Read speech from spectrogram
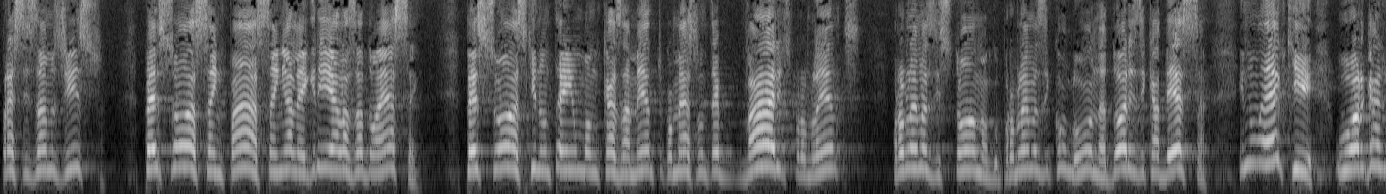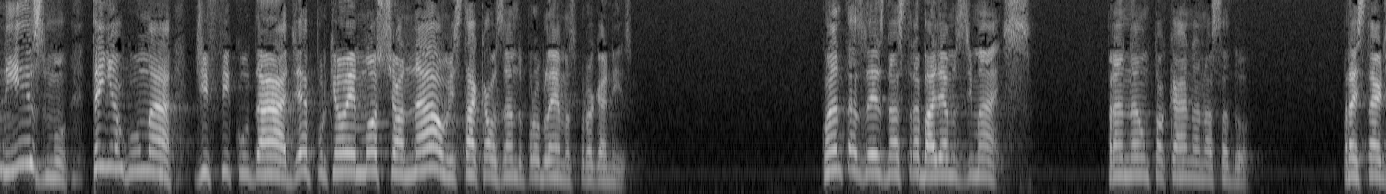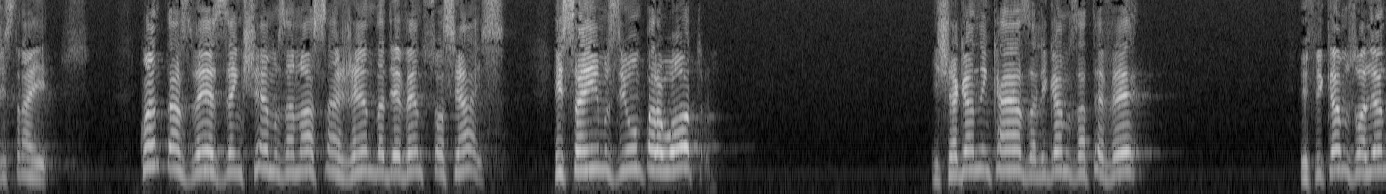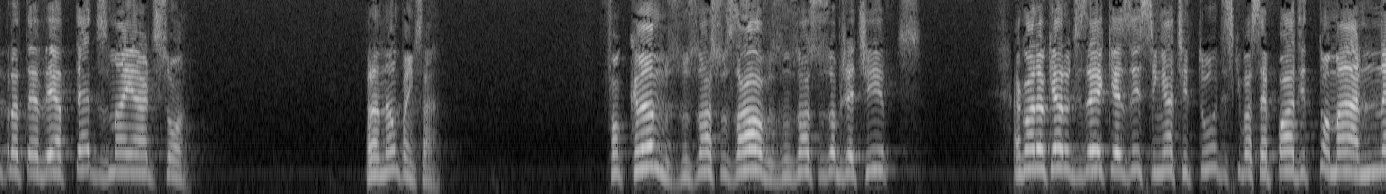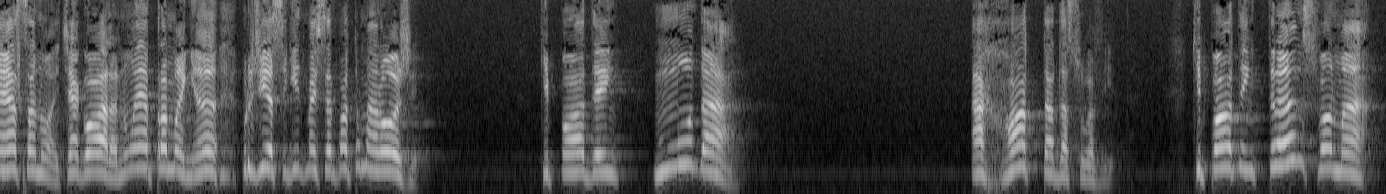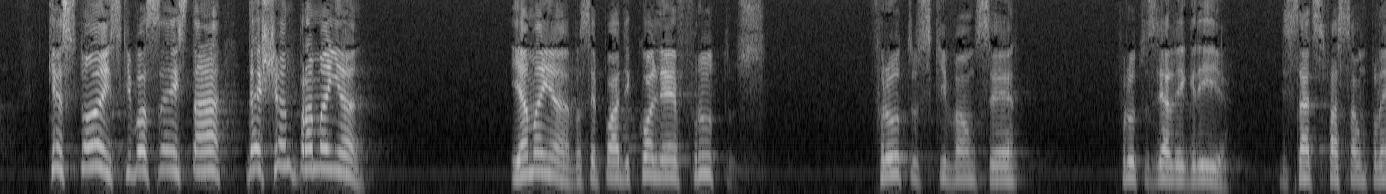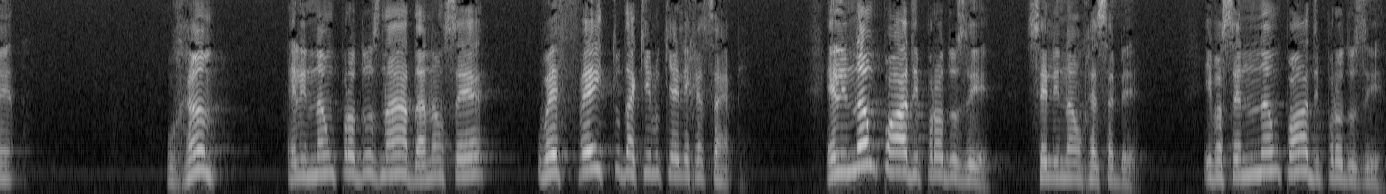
Precisamos disso. Pessoas sem paz, sem alegria, elas adoecem. Pessoas que não têm um bom casamento começam a ter vários problemas. Problemas de estômago, problemas de coluna, dores de cabeça. E não é que o organismo tem alguma dificuldade, é porque o emocional está causando problemas para o organismo. Quantas vezes nós trabalhamos demais? para não tocar na nossa dor, para estar distraídos. Quantas vezes enchemos a nossa agenda de eventos sociais e saímos de um para o outro? E chegando em casa, ligamos a TV e ficamos olhando para a TV até desmaiar de sono, para não pensar. Focamos nos nossos alvos, nos nossos objetivos. Agora eu quero dizer que existem atitudes que você pode tomar nessa noite, agora, não é para amanhã, para o dia seguinte, mas você pode tomar hoje, que podem mudar a rota da sua vida, que podem transformar questões que você está deixando para amanhã. E amanhã você pode colher frutos, frutos que vão ser frutos de alegria, de satisfação plena. O ramo, ele não produz nada a não ser o efeito daquilo que ele recebe. Ele não pode produzir se ele não receber. E você não pode produzir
